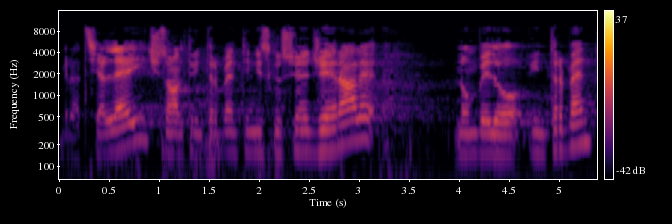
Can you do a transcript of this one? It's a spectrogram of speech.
Grazie a lei. Ci sono altri interventi in discussione generale? Non vedo interventi.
